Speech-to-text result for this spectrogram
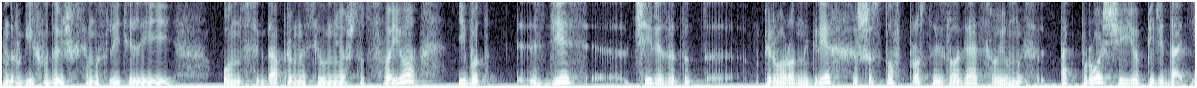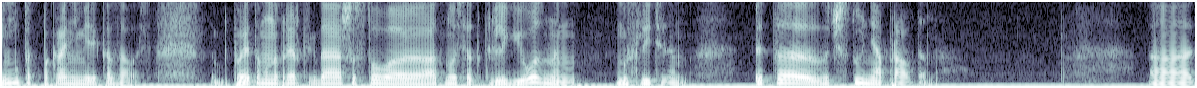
других выдающихся мыслителей, он всегда привносил в нее что-то свое. И вот здесь через этот э, первородный грех Шестов просто излагает свою мысль. Так проще ее передать. Ему так, по крайней мере, казалось. Поэтому, например, когда Шестого относят к религиозным мыслителям, это зачастую неоправданно. А,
